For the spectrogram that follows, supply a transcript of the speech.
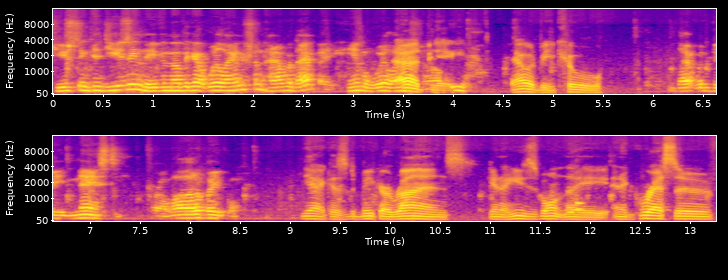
Houston could use him, even though they got Will Anderson. How would that be? Him and Will That'd Anderson. be- That would be cool. That would be nasty for a lot of people. Yeah, because DeMeco Ryans, you know, he's wanting a an aggressive,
